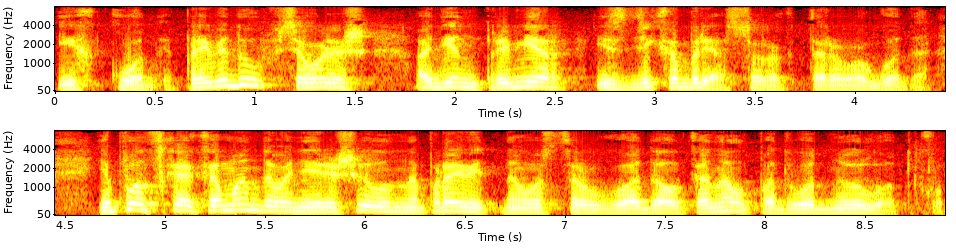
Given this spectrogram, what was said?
их коды. Приведу всего лишь один пример из декабря 1942 года. Японское командование решило направить на остров Гуадалканал подводную лодку.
